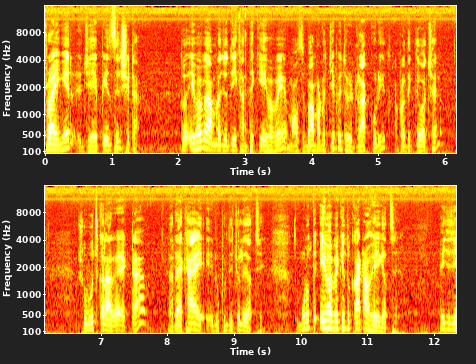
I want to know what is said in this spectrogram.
ড্রয়িংয়ের যে পেন্সিল সেটা। তো এভাবে আমরা যদি এখান থেকে এভাবে মাউসের বাম বাটন চেপে ধরে ড্রাগ করি, আপনারা দেখতে পাচ্ছেন সবুজ কালারের একটা রেখা এর উপর দিয়ে চলে যাচ্ছে। তো মূলত এভাবে কিন্তু কাটা হয়ে গেছে। এই যে যে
